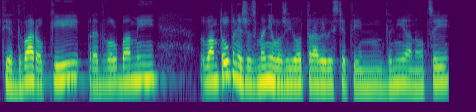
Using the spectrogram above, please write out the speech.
tie dva roky pred voľbami, vám to úplne, že zmenilo život, trávili ste tým dni a noci. E,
